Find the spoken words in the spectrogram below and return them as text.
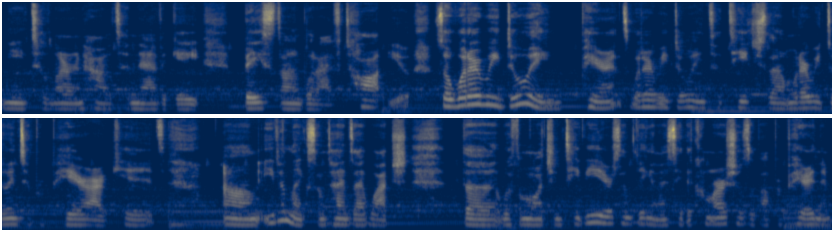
need to learn how to navigate based on what I've taught you. So, what are we doing, parents? What are we doing to teach them? What are we doing to prepare our kids? Um, even like sometimes I watch the, if I'm watching TV or something and I see the commercials about preparing them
